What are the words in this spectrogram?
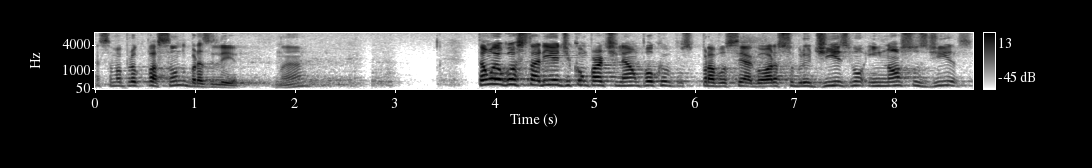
essa é uma preocupação do brasileiro. Né? Então eu gostaria de compartilhar um pouco para você agora sobre o dízimo em nossos dias.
